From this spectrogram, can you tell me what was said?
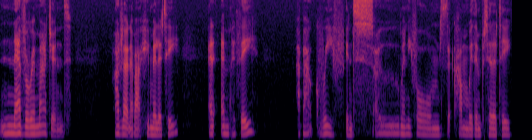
never imagined. I've learned about humility and empathy, about grief in so many forms that come with infertility.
